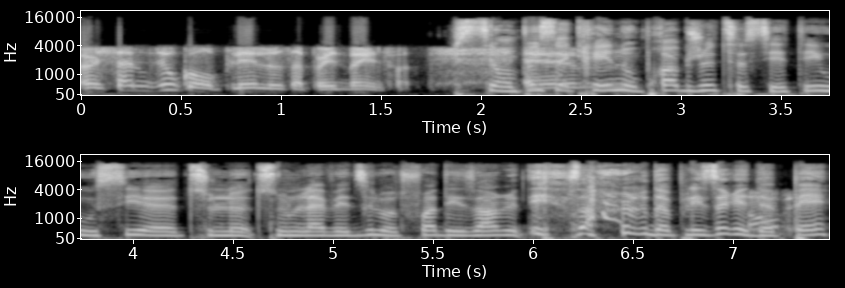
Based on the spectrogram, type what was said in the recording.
Un samedi au complet, là, ça peut être bien le fun. Puis si on peut se Euh, créer nos propres jeux de société aussi, euh, tu, l'as- tu nous l'avais dit l'autre fois, des heures et des heures de plaisir et de Oh, paix.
